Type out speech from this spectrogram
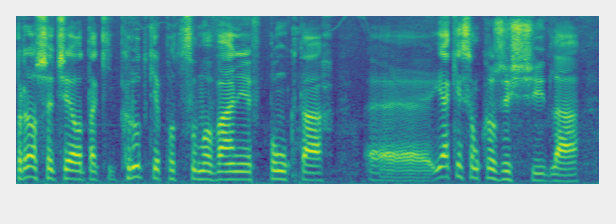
Proszę Cię o takie krótkie podsumowanie w punktach, e, jakie są korzyści dla e,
